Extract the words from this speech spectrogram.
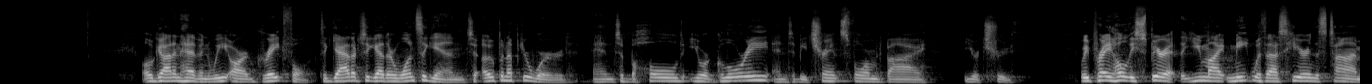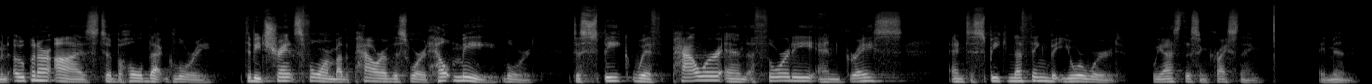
Oh God in heaven, we are grateful to gather together once again to open up your word and to behold your glory and to be transformed by your truth. We pray, Holy Spirit, that you might meet with us here in this time and open our eyes to behold that glory, to be transformed by the power of this word. Help me, Lord, to speak with power and authority and grace and to speak nothing but your word. We ask this in Christ's name. Amen.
